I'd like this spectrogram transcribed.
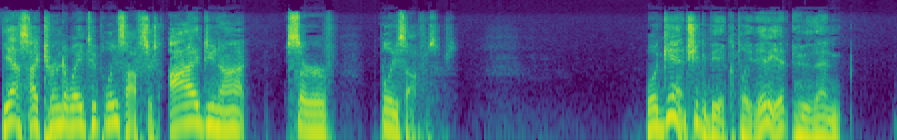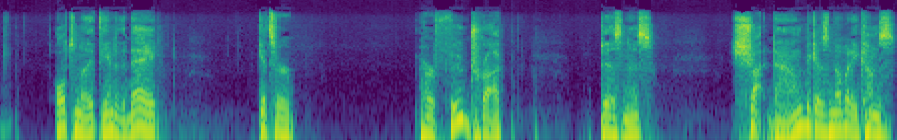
yes, I turned away two police officers. I do not serve police officers. Well, again, she could be a complete idiot who then ultimately, at the end of the day, gets her her food truck business shut down because nobody comes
